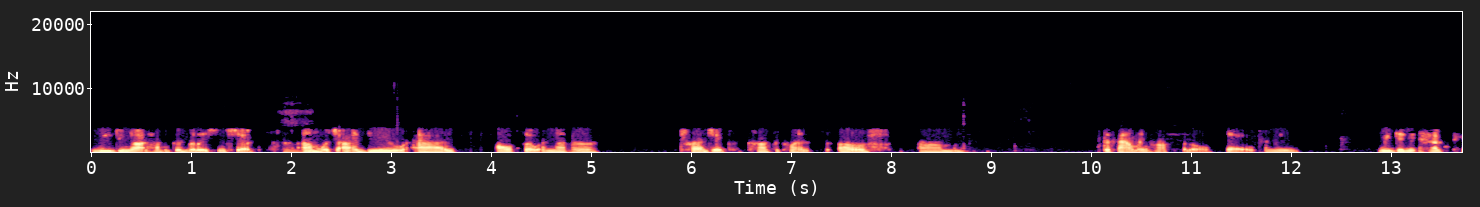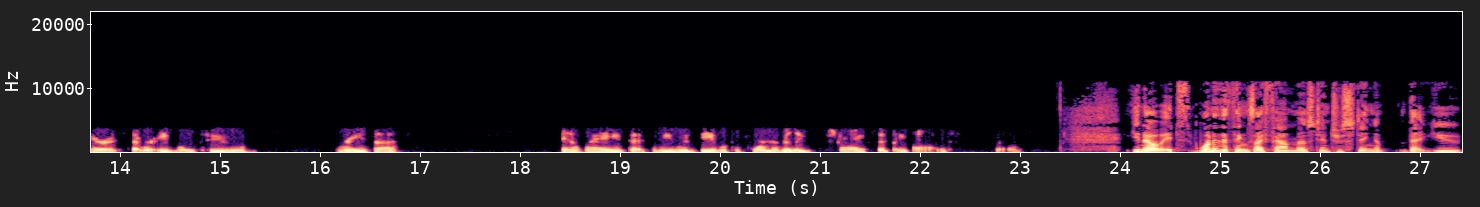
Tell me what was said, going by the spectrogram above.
we do not have a good relationship, mm. um, which I view as also another tragic consequence of um, the foundling hospital. So, I mean, we didn't have parents that were able to raise us in a way that we would be able to form a really strong sibling bond. So. You know, it's one of the things I found most interesting that you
